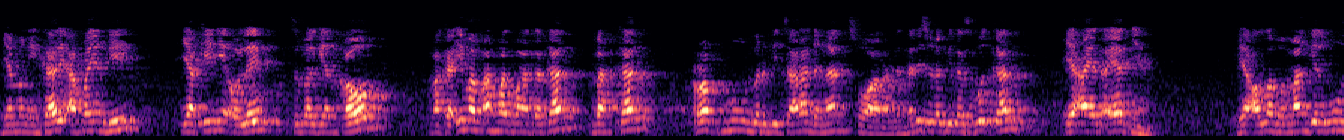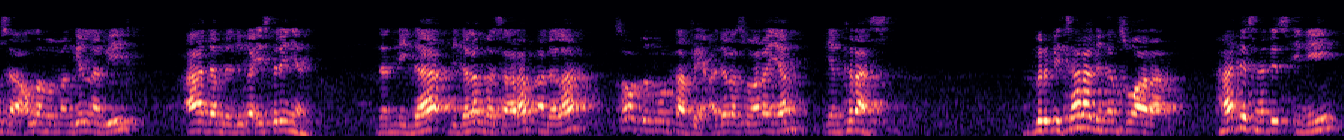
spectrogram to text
Yang mengingkari apa yang diyakini oleh sebagian kaum, maka Imam Ahmad mengatakan bahkan Rabbmu berbicara dengan suara. Dan tadi sudah kita sebutkan ya ayat-ayatnya. Ya Allah memanggil Musa, Allah memanggil Nabi Adam dan juga istrinya. Dan nida di dalam bahasa Arab adalah sautun murtafi adalah suara yang yang keras. Berbicara dengan suara. Hadis-hadis ini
